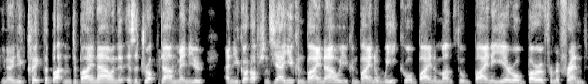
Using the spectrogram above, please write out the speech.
You know, and you click the button to buy now, and there's a drop down menu and you got options. Yeah, you can buy now, or you can buy in a week, or buy in a month, or buy in a year, or borrow from a friend.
